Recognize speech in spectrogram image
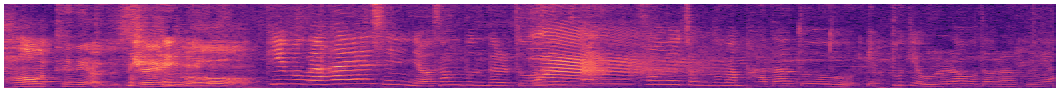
파워 태닝 아주 센 거. 피부가 하얘신 여성분들도 한 3, 4회 정도만 받아도 예쁘게 올라오더라고요.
